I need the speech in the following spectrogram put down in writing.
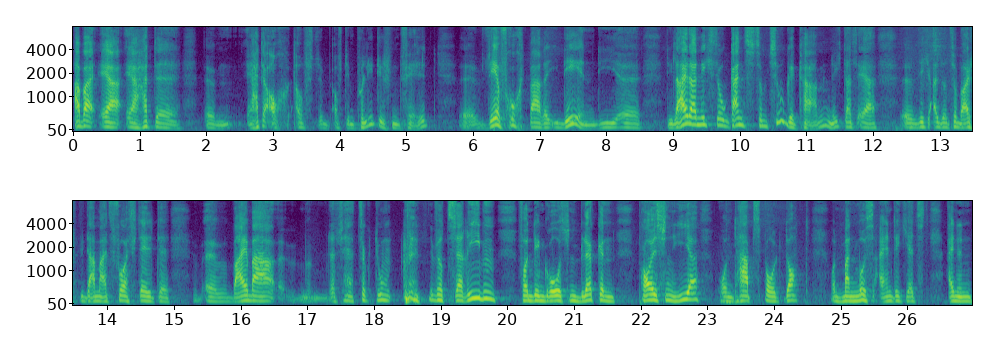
aber er, er hatte ähm, er hatte auch auf dem, auf dem politischen Feld äh, sehr fruchtbare Ideen, die, äh, die leider nicht so ganz zum Zuge kamen. Nicht, dass er äh, sich also zum Beispiel damals vorstellte, äh, Weimar, äh, das Herzogtum wird zerrieben von den großen Blöcken Preußen hier und Habsburg dort. Und man muss eigentlich jetzt einen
